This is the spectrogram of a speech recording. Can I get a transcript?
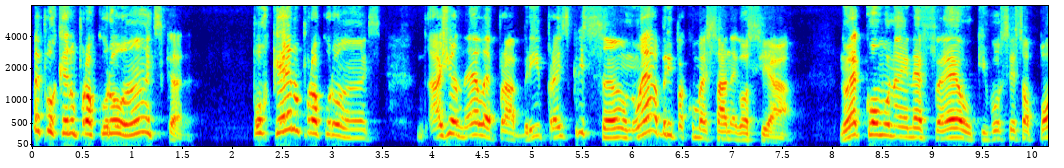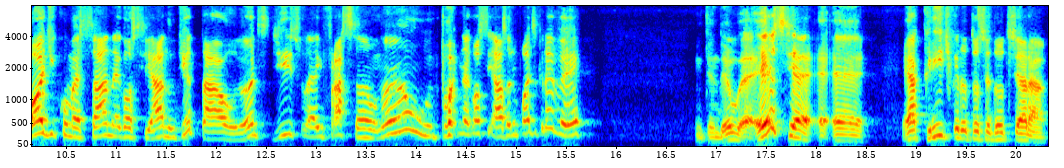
Mas por que não procurou antes, cara? Por que não procurou antes? A janela é para abrir para inscrição, não é abrir para começar a negociar. Não é como na NFL, que você só pode começar a negociar no dia tal. Antes disso é infração. Não, pode negociar, você não pode escrever. Entendeu? Esse é, é, é, é a crítica do torcedor do Ceará.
